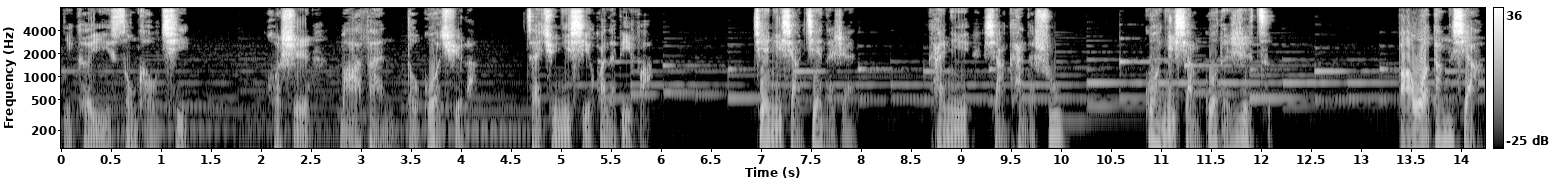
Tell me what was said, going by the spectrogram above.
你可以松口气，或是麻烦都过去了，再去你喜欢的地方，见你想见的人，看你想看的书，过你想过的日子。把握当下，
